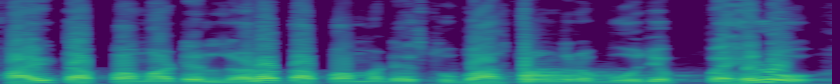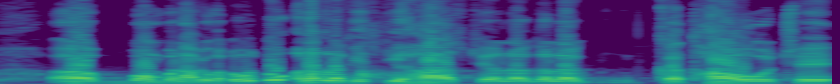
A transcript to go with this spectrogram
ફાઇટ આપવા માટે, લડત આપવા માટે સુભાષચંદ્ર બોઝે પહેલો બોમ્બ બનાવ્યો હતો. અલગ અલગ ઇતિહાસ છે અલગ અલગ કથાઓ છે.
